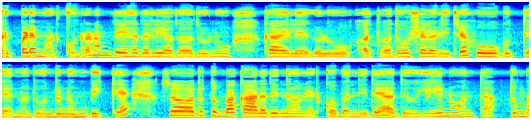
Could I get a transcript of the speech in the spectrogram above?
ಅರ್ಪಣೆ ಮಾಡಿಕೊಂಡ್ರೆ ನಮ್ಮ ದೇಹದಲ್ಲಿ ಯಾವುದಾದ್ರೂ ಕಾಯಿಲೆಗಳು ಅಥವಾ ದೋಷಗಳಿದ್ದರೆ ಹೋಗುತ್ತೆ ಅನ್ನೋದು ಒಂದು ನಂಬಿಕೆ. ಸೊ ಅದು ತುಂಬ ಕಾಲದಿಂದ ನಾನು ಎಡ್ಕೊ ಬಂದಿದೆ ಅದು ಏನು ಅಂತ ತುಂಬ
